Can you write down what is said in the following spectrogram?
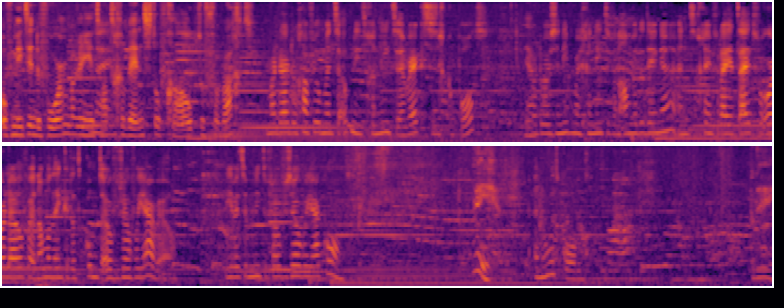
Of niet in de vorm waarin je het Nee. had gewenst of gehoopt of verwacht. Maar daardoor gaan veel mensen ook niet genieten en werken ze zich kapot. Ja. Waardoor ze niet meer genieten van andere dingen en geen vrije tijd veroorloven en allemaal denken dat komt over zoveel jaar wel. Je weet helemaal niet of over zoveel jaar komt Nee. en hoe het komt. Nee.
